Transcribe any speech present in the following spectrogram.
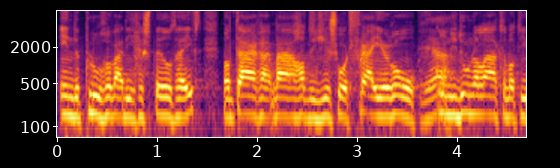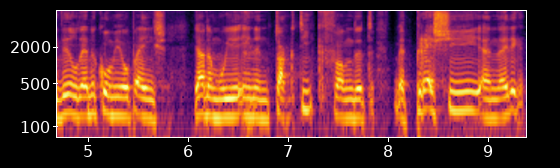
in de ploegen waar hij gespeeld heeft. Want daar eh, waar had hij een soort vrije rol. Ja. Kon hij doen en laten wat hij wilde. En dan kom je opeens... Ja, dan moet je in een tactiek van het, met pressie en weet ik.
